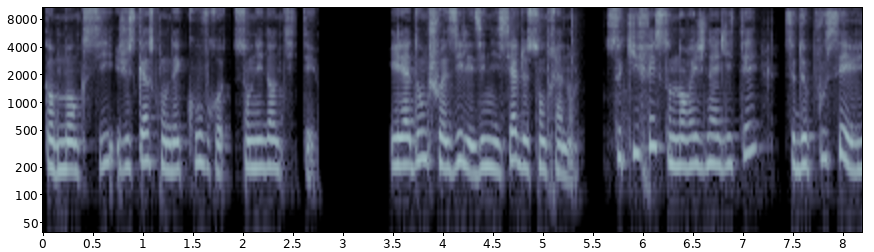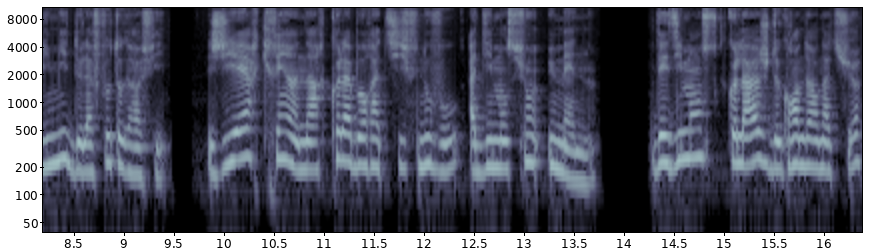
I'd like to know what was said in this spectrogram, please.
comme Banksy, jusqu'à ce qu'on découvre son identité. Il a donc choisi les initiales de son prénom. Ce qui fait son originalité, c'est de pousser les limites de la photographie. JR crée un art collaboratif nouveau à dimension humaine. Des immenses collages de grandeur nature,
